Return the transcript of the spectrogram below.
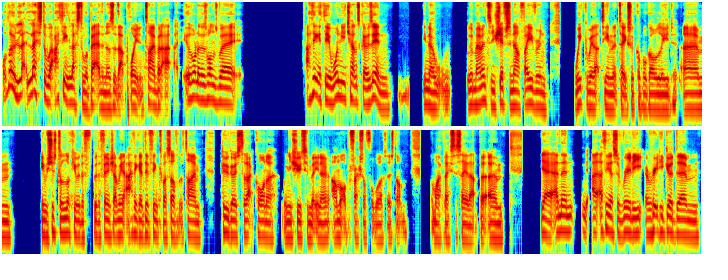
although Le- Leicester were, I think Leicester were better than us at that point in time, but I, it was one of those ones where I think if the Awoniyi chance goes in, you know, the momentum shifts in our favour and we could be that team that takes a couple goal lead. Um, he was just unlucky with the with the finish. I mean, I think I did think to myself at the time, who goes to that corner when you shoot him? But you know, I'm not a professional footballer, so it's not, not my place to say that. But um, yeah, and then I, I think that's a really a really good um,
